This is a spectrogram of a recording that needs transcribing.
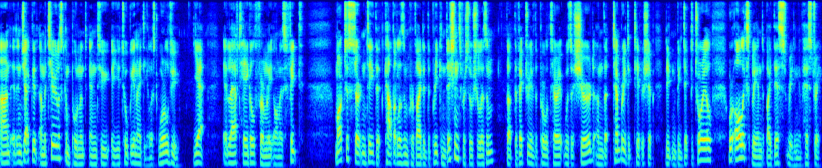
and it injected a materialist component into a utopian idealist worldview. Yet, it left Hegel firmly on his feet. Marx's certainty that capitalism provided the preconditions for socialism, that the victory of the proletariat was assured, and that temporary dictatorship needn't be dictatorial were all explained by this reading of history.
